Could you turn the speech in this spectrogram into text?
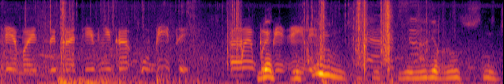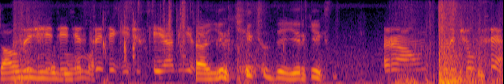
Все бойцы противника убиты. Мы победили. Защитите стратегические объекты. Еркексіз де, еркексіз. Раунд начался.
